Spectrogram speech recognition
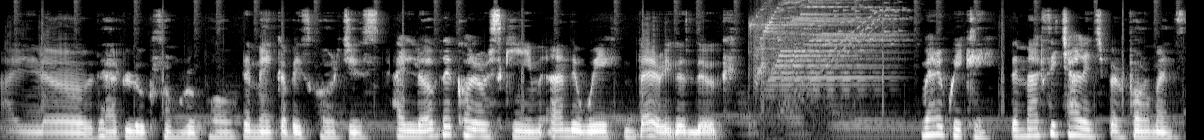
I love that look from RuPaul. The makeup is gorgeous. I love the color scheme and the wig. Very good look. Very quickly, the Maxi Challenge performance.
